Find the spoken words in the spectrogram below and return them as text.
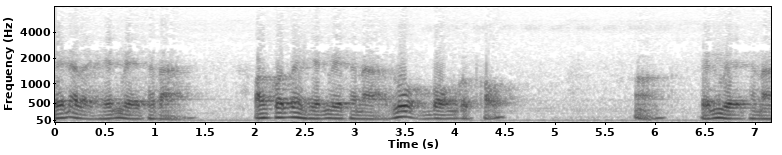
เห็นอะไร เห็นเวทนาบางคนไม่เห็นเวทนาร่วมบงกับเขาเห็นเวทนา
